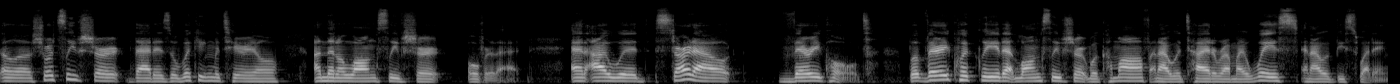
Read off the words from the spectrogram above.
a short sleeve shirt that is a wicking material, and then a long sleeve shirt over that. And I would start out very cold. But very quickly, that long sleeve shirt would come off and I would tie it around my waist and I would be sweating.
